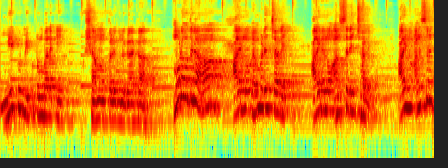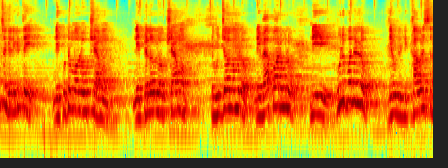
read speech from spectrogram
మీకు మీ కుటుంబాలకి క్షేమం కలుగును గాక మూడవదిగా ఆయన్ను వెంబడించాలి ఆయనను అనుసరించాలి. ఆయన్ను అనుసరించగలిగితే నీ కుటుంబంలో క్షేమం నీ పిల్లల్లో క్షేమం నీ ఉద్యోగంలో నీ వ్యాపారంలో నీ కూలి పనుల్లో దేవుడు నీకు కావలసిన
